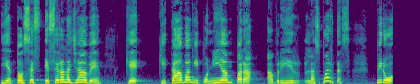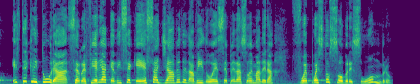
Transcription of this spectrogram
Y entonces esa era la llave que quitaban y ponían para abrir las puertas. Pero esta escritura se refiere a que dice que esa llave de David o ese pedazo de madera fue puesto sobre su hombro.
